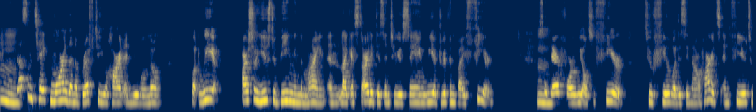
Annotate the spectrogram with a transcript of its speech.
Hmm. doesn't take more than a breath to your heart and you will know. But we are so used to being in the mind. And like I started this interview saying, we are driven by fear. So Mm. therefore, we also fear to feel what is in our hearts and fear to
